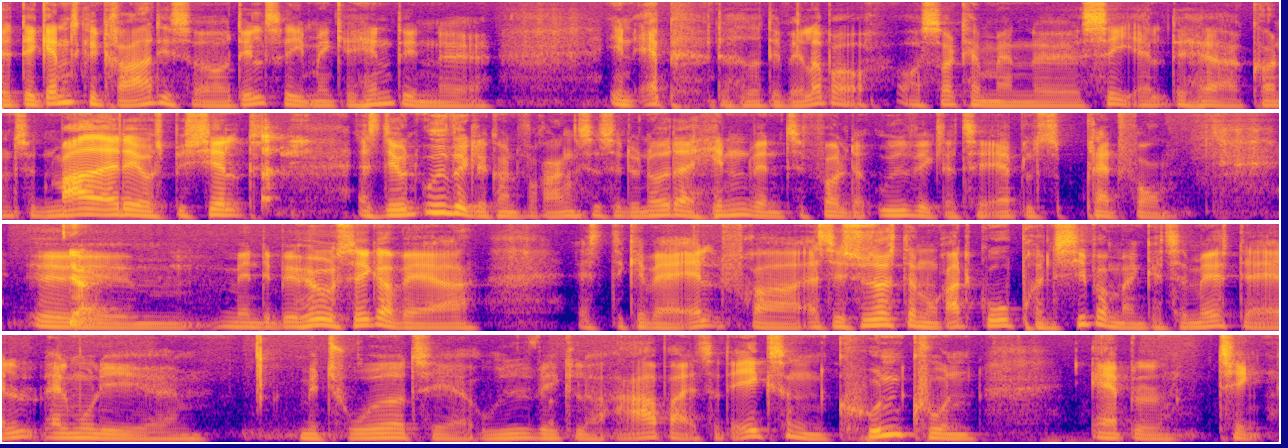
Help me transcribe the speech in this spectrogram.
det er ganske gratis at deltage. Man kan hente en, øh, en app, der hedder Developer, og så kan man øh, se alt det her content. Meget af det er jo specielt, altså det er jo en udviklerkonference, så det er noget, der er henvendt til folk, der udvikler til Apples platform. Øh, Ja. Men det behøver sikkert være, altså det kan være alt fra, altså jeg synes også, der er nogle ret gode principper, man kan tage med. Der er alle, alle mulige øh, metoder til at udvikle og arbejde, så det er ikke sådan kun kun Apple-ting,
